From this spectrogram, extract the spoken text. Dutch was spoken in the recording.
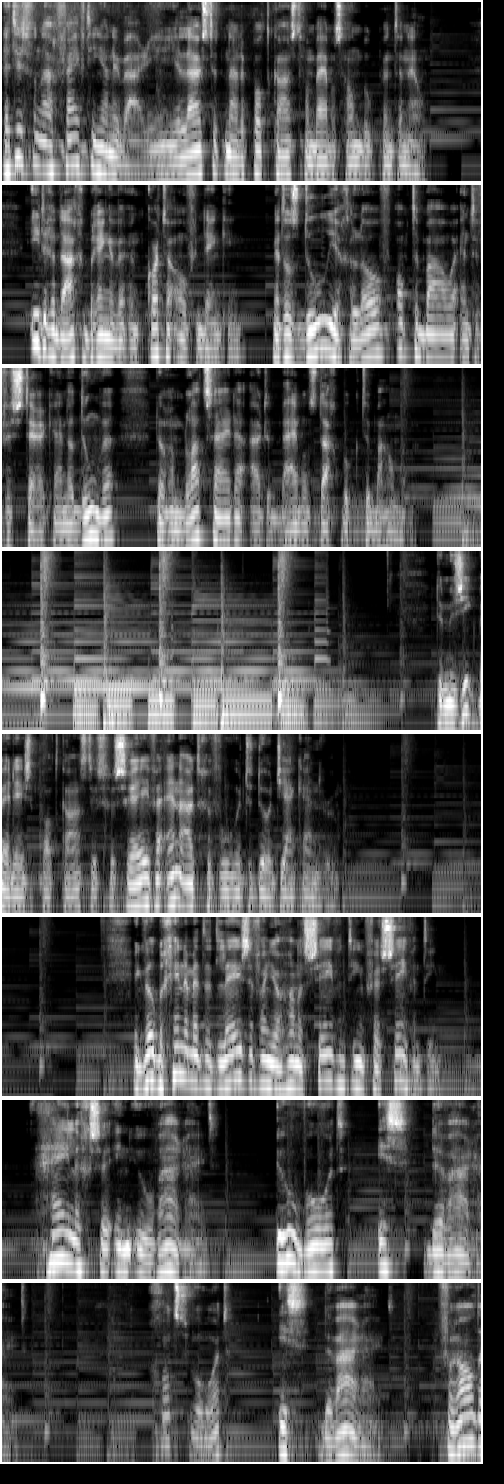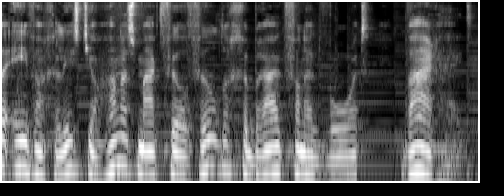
Het is vandaag 15 januari en je luistert naar de podcast van bijbelshandboek.nl. Iedere dag brengen we een korte overdenking, met als doel je geloof op te bouwen en te versterken. En dat doen we door een bladzijde uit het Bijbels dagboek te behandelen. De muziek bij deze podcast is geschreven en uitgevoerd door Jack Andrew. Ik wil beginnen met het lezen van Johannes 17, vers 17. Heilig ze in uw waarheid. Uw woord is de waarheid. Gods woord is de waarheid. Vooral de evangelist Johannes maakt veelvuldig gebruik van het woord waarheid.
